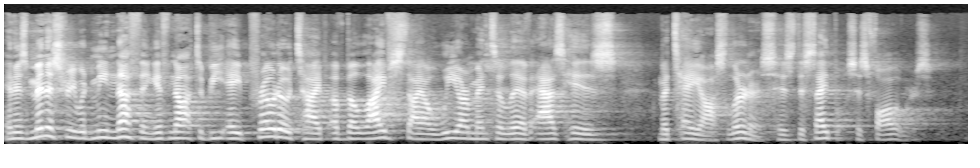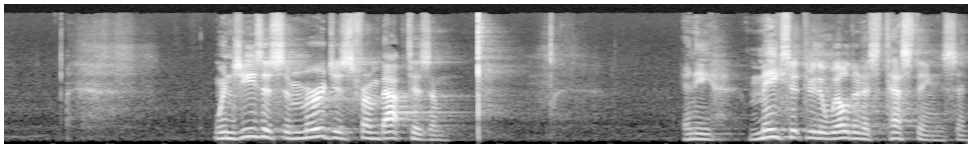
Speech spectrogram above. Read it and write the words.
And his ministry would mean nothing if not to be a prototype of the lifestyle we are meant to live as his mathetes, learners, his disciples, his followers. When Jesus emerges from baptism and he makes it through the wilderness testings and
